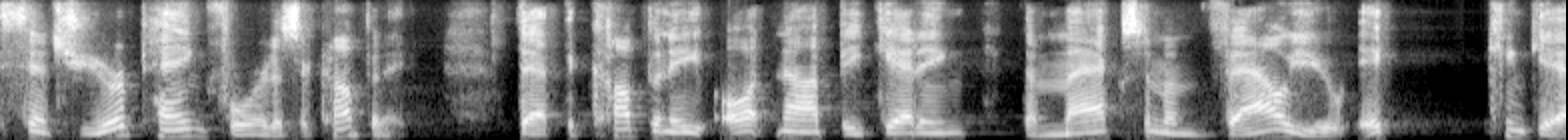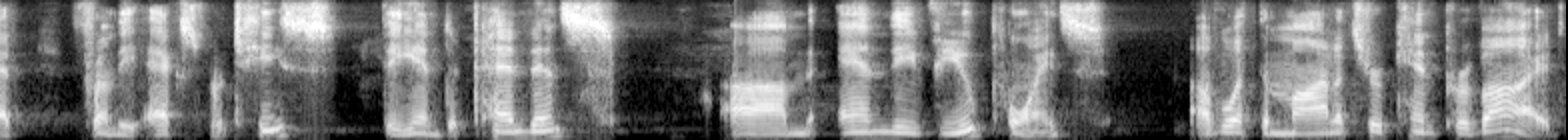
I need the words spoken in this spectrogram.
since you're paying for it as a company, that the company ought not be getting the maximum value it can get from the expertise, the independence, um, and the viewpoints of what the monitor can provide.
